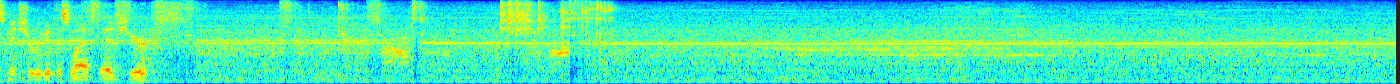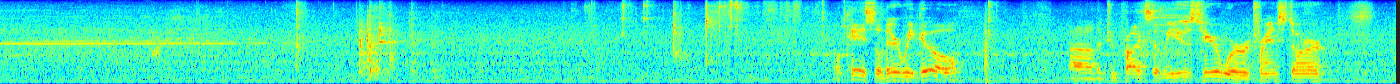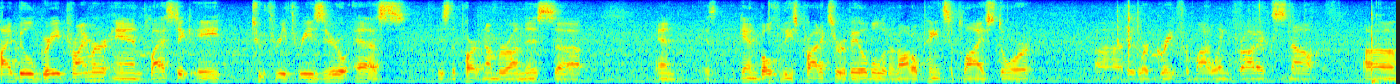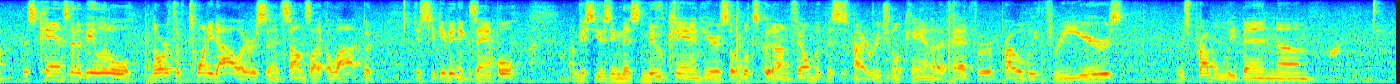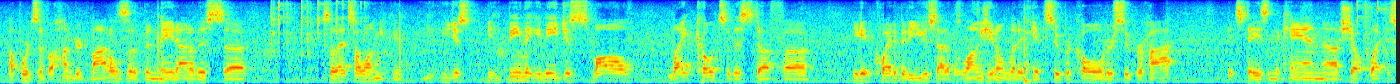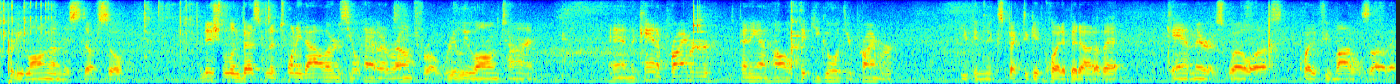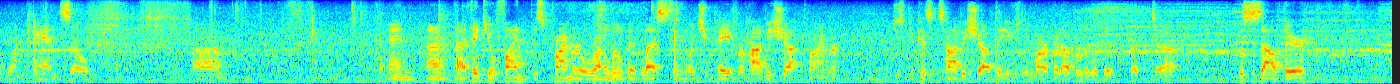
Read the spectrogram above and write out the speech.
Just make sure we get this last edge here. Okay, so there we go. Uh, the two products that we used here were Transtar high build gray primer and Plas-stick A2330S is the part number on this. Uh, and again, both of these products are available at an auto paint supply store. Uh, they work great for modeling products. Now, uh, this can's going to be a little north of $20, and it sounds like a lot, but just to give you an example, I'm just using this new can here so it looks good on film, but this is my original can that I've had for probably three years. There's probably been um, upwards of 100 models that have been made out of this. Uh, so that's how long you can, you, you just, being that you need just small, light coats of this stuff, uh, you get quite a bit of use out of it. As long as you don't let it get super cold or super hot, it stays in the can. Uh, shelf life is pretty long on this stuff. So initial investment of $20, you'll have it around for a really long time. And the can of primer, depending on how thick you go with your primer, you can expect to get quite a bit out of that can there as well. Uh, quite a few models out of that one can. So um, and um, I think you'll find that this primer will run a little bit less than what you pay for Hobby Shop primer. Just because it's Hobby Shop, they usually mark it up a little bit. But uh, this is out there.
